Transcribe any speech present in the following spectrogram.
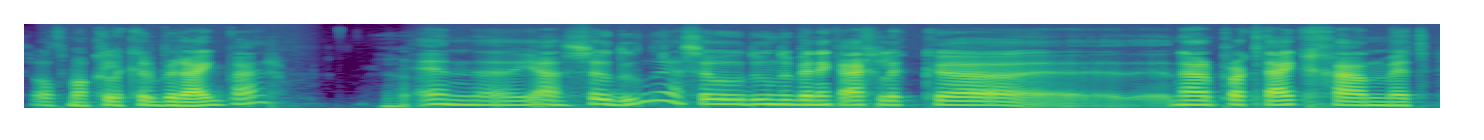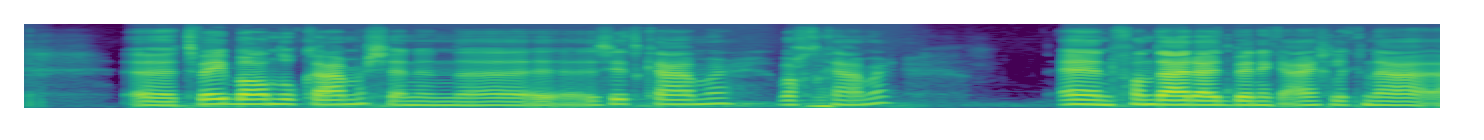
is wat makkelijker bereikbaar. Ja. En eh, ja, zodoende, zodoende ben ik eigenlijk naar een praktijk gegaan met twee behandelkamers en een zitkamer, wachtkamer. En van daaruit ben ik eigenlijk na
